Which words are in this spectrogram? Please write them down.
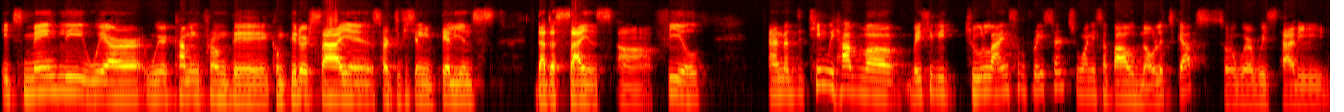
It's mainly we are we're coming from the computer science, artificial intelligence, data science uh, field. And at the team, we have uh, basically two lines of research. One is about knowledge gaps, so where we study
